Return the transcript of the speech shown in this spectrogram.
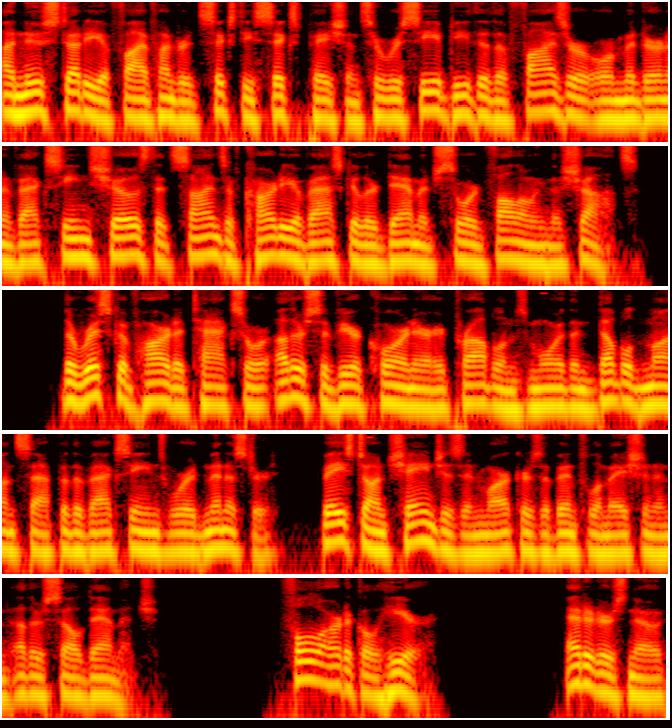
A new study of 566 patients who received either the Pfizer or Moderna vaccines shows that signs of cardiovascular damage soared following the shots. The risk of heart attacks or other severe coronary problems more than doubled months after the vaccines were administered, based on changes in markers of inflammation and other cell damage. Full article here. Editor's note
